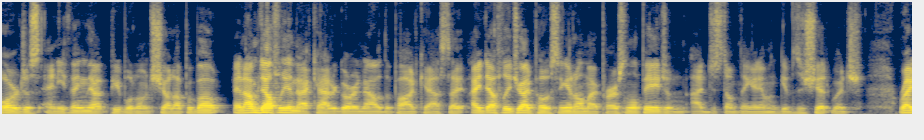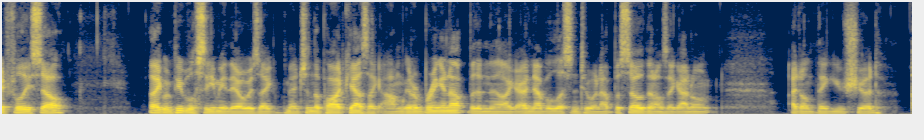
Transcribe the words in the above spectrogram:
or just anything that people don't shut up about. And I'm definitely in that category now with the podcast. I, I definitely tried posting it on my personal page and I just don't think anyone gives a shit, which rightfully so. Like when people see me, they always like mention the podcast, like I'm gonna bring it up, but then they're like, I never listened to an episode. Then I was like, I don't I don't think you should.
